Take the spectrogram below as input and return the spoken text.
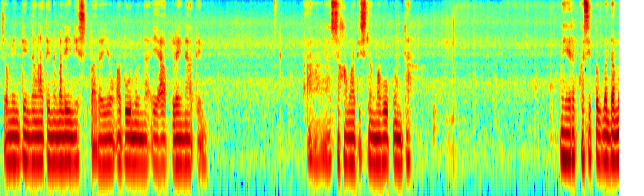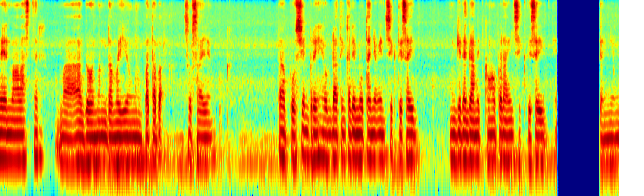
So maintain lang natin na malinis para yung abono na i-apply natin ah, sa kamatis lang mapupunta. Mahirap kasi pag madamo yan mga master, maagaw ng damo yung pataba. So sayang. Tapos syempre, huwag natin kalimutan yung insecticide. Ang ginagamit ko nga pala insecticide, yan yung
